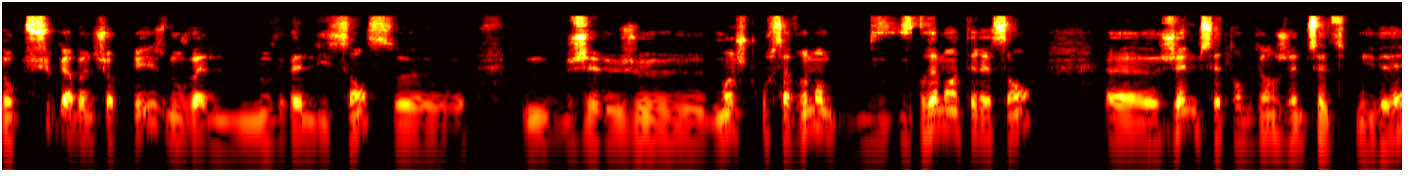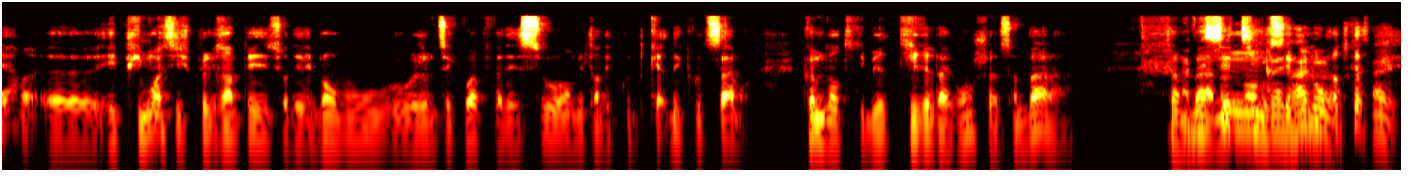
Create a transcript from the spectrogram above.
donc super bonne surprise, nouvelle nouvelle licence, je je moi je trouve ça vraiment vraiment intéressant. Heu, j'aime cette ambiance, j'aime cet univers, et puis moi si je peux grimper sur des bambous ou je ne sais quoi pour faire des sauts en mettant des coups de ca des coups de sabre comme dans et Dragon, ça ça me va là, ça me Ah mais va. C'est Tigre Dragon, cas ouais.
